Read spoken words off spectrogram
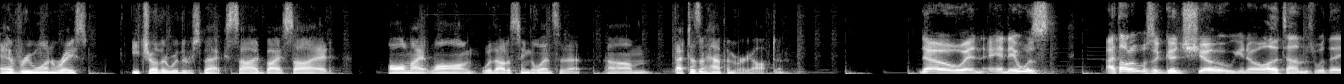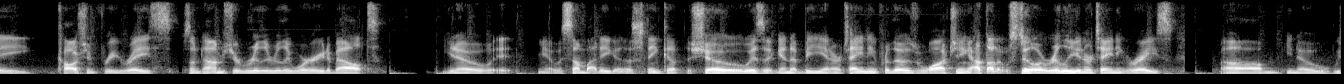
everyone raced each other with respect, side by side, all night long without a single incident. Um, that doesn't happen very often. No, and and it was, I thought it was a good show. You know, a lot of times with a caution-free race, sometimes you're really really worried about you know, it, you know, is somebody going to stink up the show? Is it going to be entertaining for those watching? I thought it was still a really entertaining race. Um, you know, we,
